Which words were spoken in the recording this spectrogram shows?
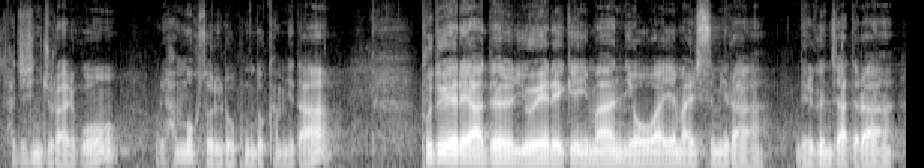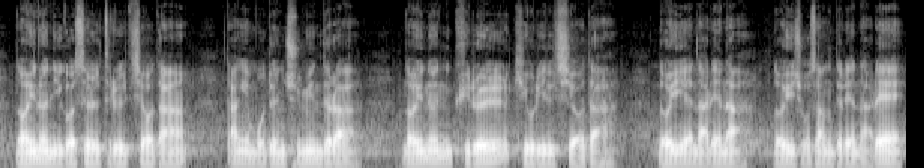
찾으신 줄 알고 우리 한 목소리로 봉독합니다. 부두엘의 아들 요엘에게 임한 여호와의 말씀이라. 늙은 자들아 너희는 이것을 들을지어다. 땅의 모든 주민들아 너희는 귀를 기울일지어다 너희의 날에나 너희 조상들의 날에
